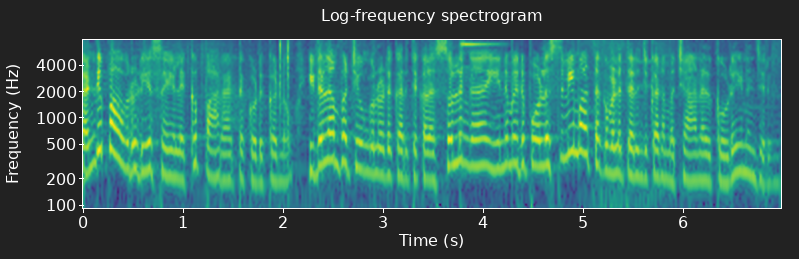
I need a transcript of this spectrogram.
கண்டிப்பா அவருடைய செயலுக்கு பாராட்டு கொடுக்கணும். இதெல்லாம் பற்றி உங்களோட கருத்துக்களை சொல்லுங்க. இனிமேல் போல சினிமா தகவலை தெரிஞ்சுக்க நம்ம சேனல் கூட இணைஞ்சிருங்க.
